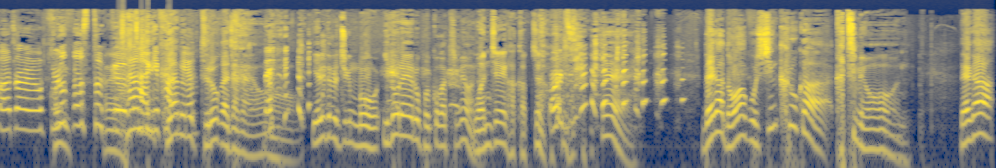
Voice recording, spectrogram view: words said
맞아요. 블록버스터급 네, 사람들이 자기 그 안으로 파괴야. 들어가잖아요. 예를 들어 지금 뭐 이 노래로 볼 것 같으면 원제에 가깝죠. 네. 내가 너하고 싱크로가 같으면 내가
